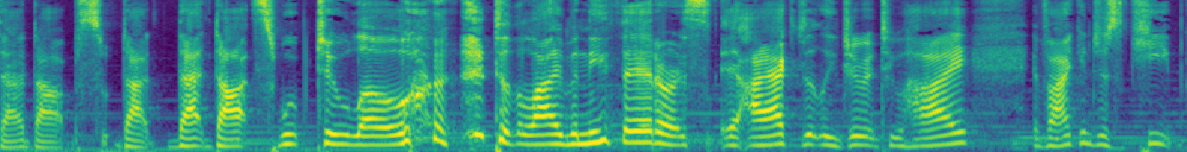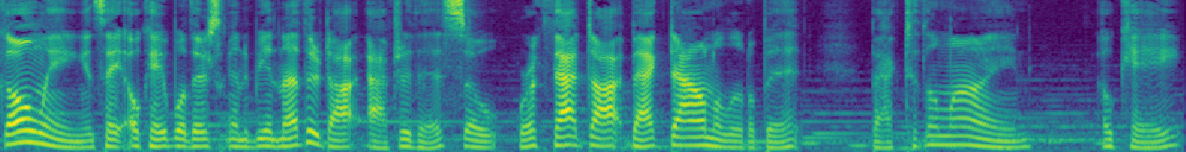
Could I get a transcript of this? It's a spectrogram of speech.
that dot dot that dot swooped too low to the line beneath it or I accidentally drew it too high, if I can just keep going and say, okay, well there's going to be another dot after this, so work that dot back down a little bit, back to the line. Okay,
